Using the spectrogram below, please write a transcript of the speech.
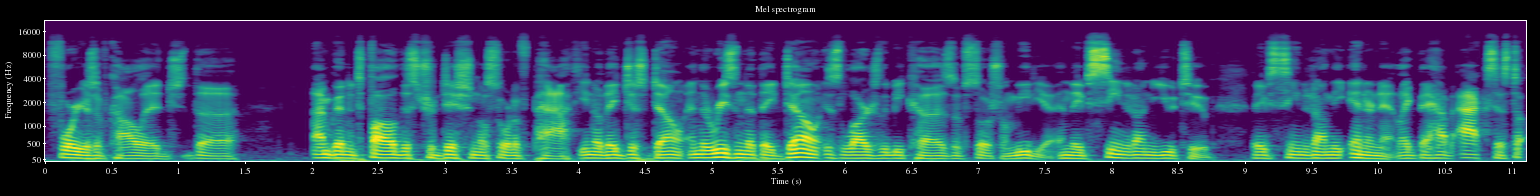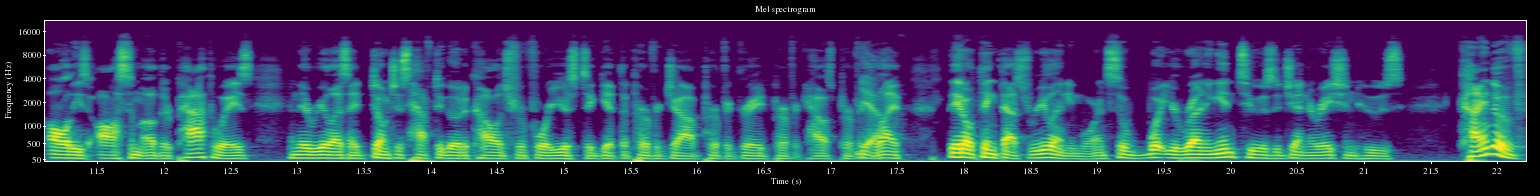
four years of college, the I'm going to follow this traditional sort of path. You know, they just don't. And the reason that they don't is largely because of social media and they've seen it on YouTube. They've seen it on the internet. Like they have access to all these awesome other pathways and they realize I don't just have to go to college for 4 years to get the perfect job, perfect grade, perfect house, perfect Yeah. life. They don't think that's real anymore. And so what you're running into is a generation who's kind of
